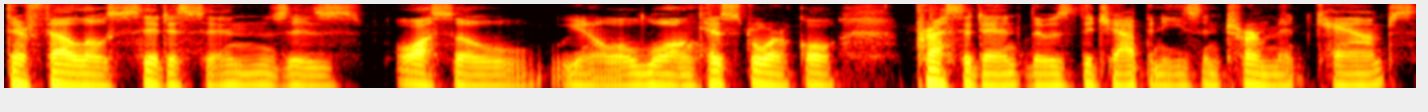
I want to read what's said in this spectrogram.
their fellow citizens is also, you know, a long historical precedent. There was the Japanese internment camps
